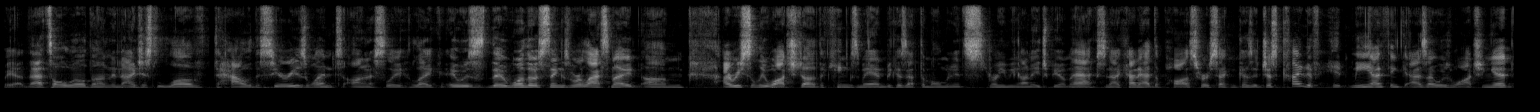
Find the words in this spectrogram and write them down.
But yeah, that's all well done, and I just loved how the series went. Honestly, like it was the one of those things where last night, um, I recently watched uh, The King's Man because at the moment it's streaming on HBO Max, and I kind of had to pause for a second because it just kind of hit me. I think as I was watching it,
